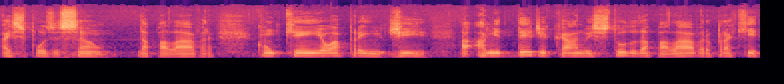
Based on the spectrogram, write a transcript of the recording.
a exposição da palavra, com quem eu aprendi a, a me dedicar no estudo da palavra para que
